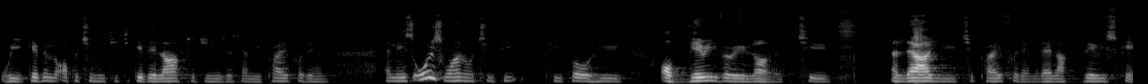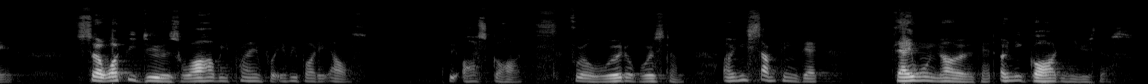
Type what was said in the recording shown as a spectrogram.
we give them the opportunity to give their life to Jesus and we pray for them. And there's always one or two pe- people who are very, very loath to allow you to pray for them. They're like very scared. So, what we do is while we're praying for everybody else, we ask God for a word of wisdom, only something that they will know that only God knew this.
